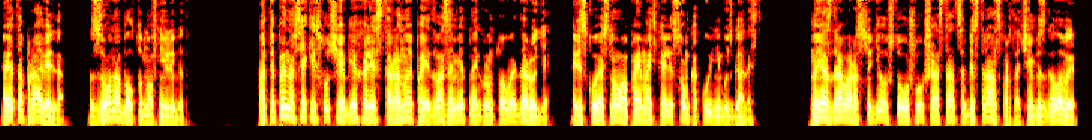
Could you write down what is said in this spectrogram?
Это правильно, зона болтунов не любит. АТП на всякий случай объехали стороной по едва заметной грунтовой дороге, рискуя снова поймать колесом какую-нибудь гадость но я здраво рассудил, что уж лучше остаться без транспорта, чем без головы,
